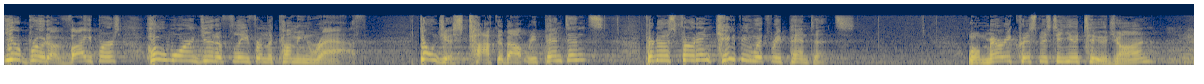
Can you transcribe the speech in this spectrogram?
You brood of vipers! Who warned you to flee from the coming wrath? Don't just talk about repentance. Produce fruit in keeping with repentance. Well, Merry Christmas to you too, John.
